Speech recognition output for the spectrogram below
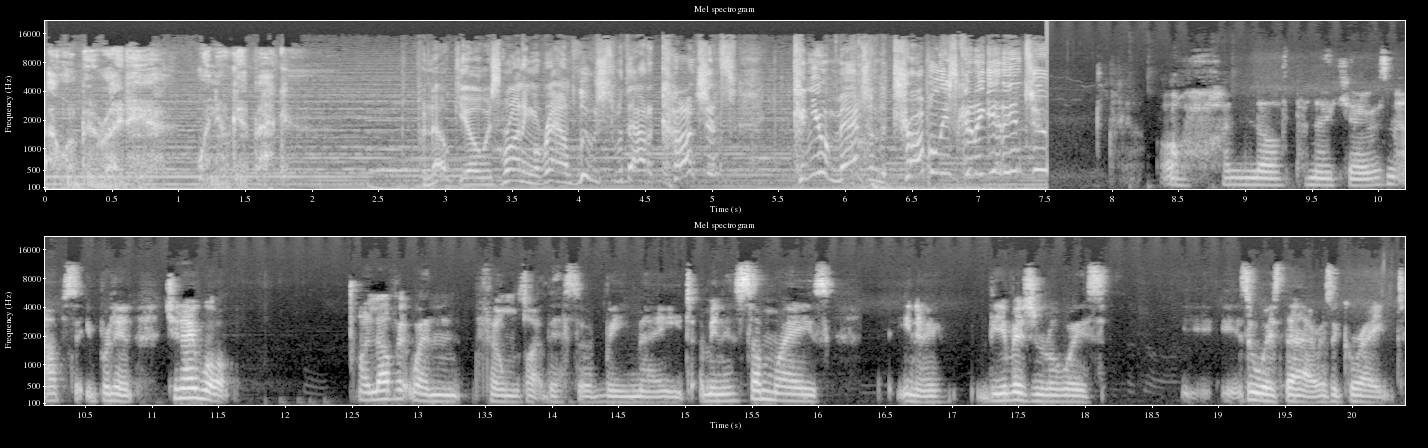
I will be right here when you get back. Pinocchio is running around loose without a conscience. Can you imagine the trouble he's going to get into? Oh, I love Pinocchio. Isn't it absolutely brilliant? Do you know what? I love it when films like this are remade. I mean, in some ways, you know, the original always it's always there as a great.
